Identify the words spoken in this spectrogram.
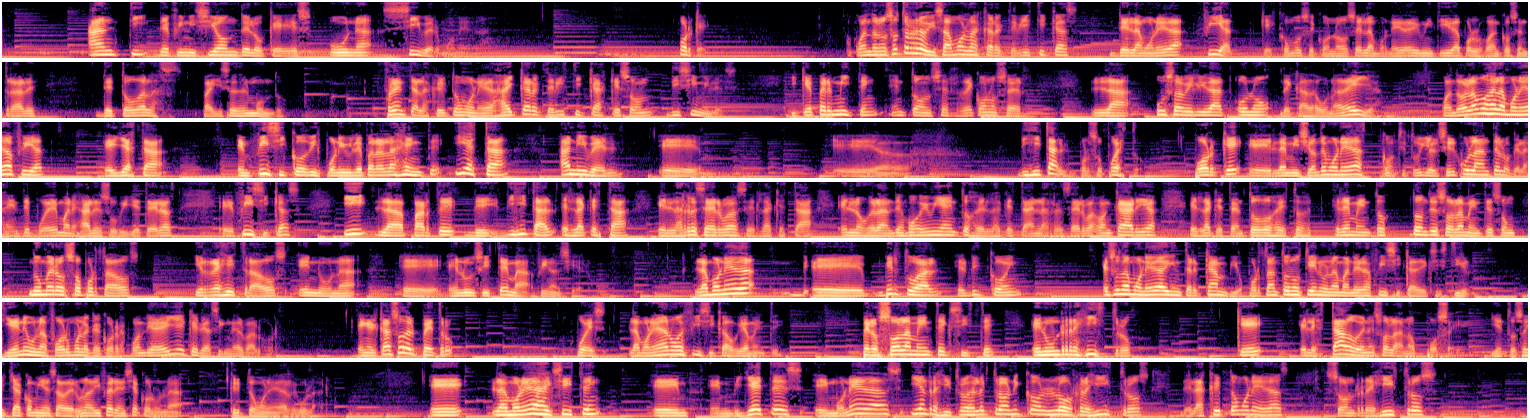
antidefinición de lo que es una cibermoneda. ¿Por qué? Cuando nosotros revisamos las características de la moneda fiat, que es como se conoce la moneda emitida por los bancos centrales de todos los países del mundo, frente a las criptomonedas hay características que son disímiles y que permiten entonces reconocer la usabilidad o no de cada una de ellas. Cuando hablamos de la moneda fiat, ella está en físico disponible para la gente y está a nivel eh, eh, digital, por supuesto, porque eh, la emisión de monedas constituye el circulante, lo que la gente puede manejar en sus billeteras físicas, y la parte de digital es la que está en las reservas, es la que está en los grandes movimientos, es la que está en las reservas bancarias, es la que está en todos estos elementos donde solamente son números soportados y registrados en, una, eh, en un sistema financiero. La moneda eh, virtual, el Bitcoin, es una moneda de intercambio, por tanto no tiene una manera física de existir. Tiene una fórmula que corresponde a ella y que le asigna el valor. En el caso del petro, pues la moneda no es física, obviamente, pero solamente existe en un registro que el Estado venezolano posee. Y entonces ya comienza a haber una diferencia con una criptomoneda regular. Eh, las monedas existen en, en, billetes, en monedas y en registros electrónicos. Los registros de las criptomonedas son registros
